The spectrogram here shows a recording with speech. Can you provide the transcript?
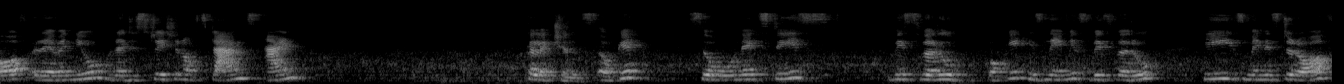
of Revenue, Registration of Stamps and Collections. Okay. So next is Viswarup. Okay. His name is Viswarup. He is Minister of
